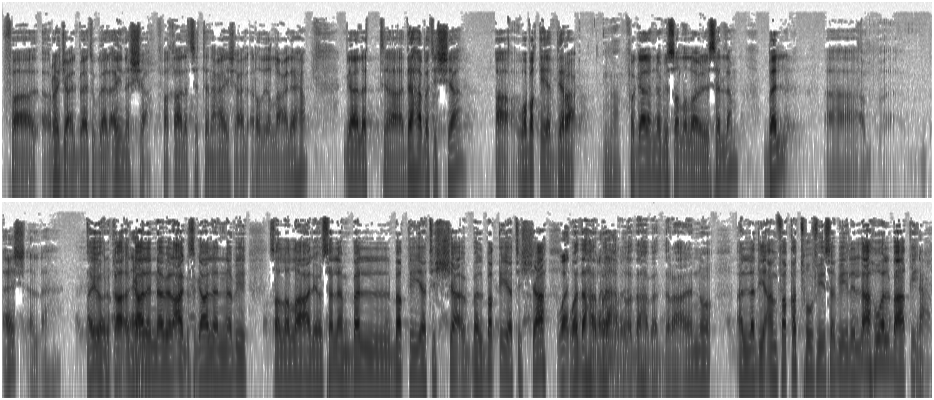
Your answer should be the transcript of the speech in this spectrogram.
فرجع البيت وقال أين الشاة؟ فقالت ستنا عائشة عل- رضي الله عليها قالت آه، ذهبت الشاة آه وبقي الذراع. نعم فقال النبي صلى الله عليه وسلم بل آه إيش أيوه قال قال النبي العكس قال النبي صلى الله عليه وسلم بل بقيت الشاة بل بقيت الشاة وذهب وذهب. وذهب الذراع لأنه الذي أنفقته في سبيل الله هو الباقي نعم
